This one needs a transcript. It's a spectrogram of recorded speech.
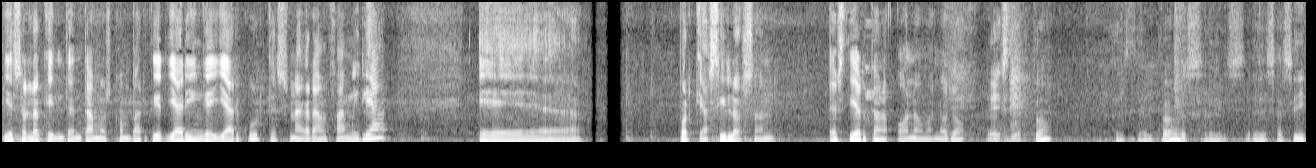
Y eso es lo que intentamos compartir. Yaringue y Yarkur, que es una gran familia, eh, porque así lo son. ¿Es cierto o no, Manolo? Es cierto, es cierto, es, es- es así.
